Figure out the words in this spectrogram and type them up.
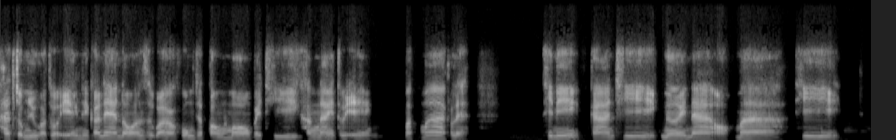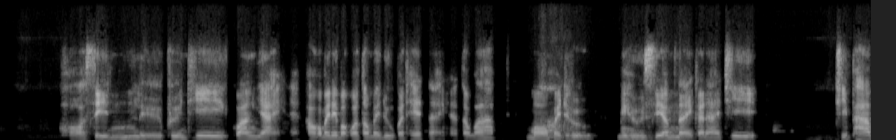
ถ้าจมอยู่กับตัวเองเนี่ยก็แน่นอนสุว่าก็คงจะต้องมองไปที่ข้างในตัวเองมาก ๆเลย ทีนี้การที่เงยหน้าออกมาที่หอศิลป์หรือพื้นที่กว้างใหญ่นะเขาก็ไม่ได้บอกว่าต้องไปดูประเทศไหนนะแต่ว่ามองไปดูมิวเซียมไหนก็ได้ที่ที่ภาพ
